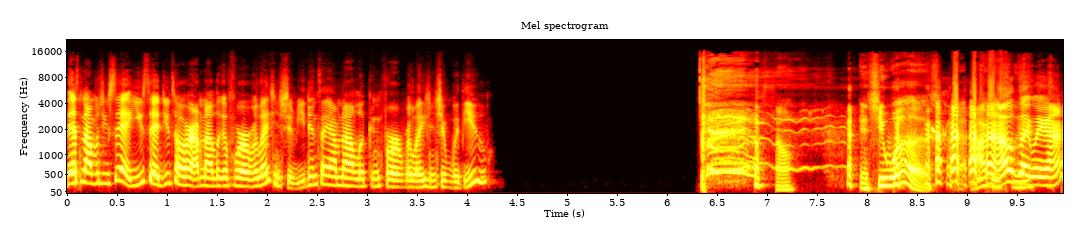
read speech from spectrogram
That's not what you said. You said you told her I'm not looking for a relationship. You didn't say I'm not looking for a relationship with you. No, and she was. I was like, wait, huh?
